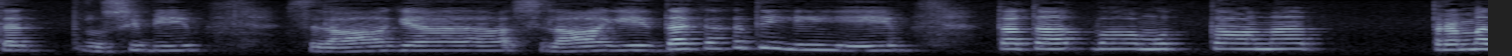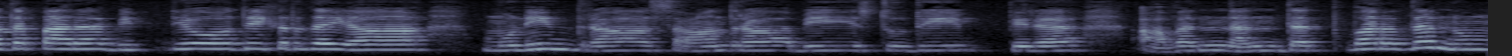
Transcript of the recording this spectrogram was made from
तत् ऋषिभिः श्लाघ्य श्लाघिदगतिः तथात्वामुत्ताम प्रमदपरविद्योधिहृदया मुनीन्द्रा सान्द्राभिः स्तुतिपिर अवनन्दत् वरदनुं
